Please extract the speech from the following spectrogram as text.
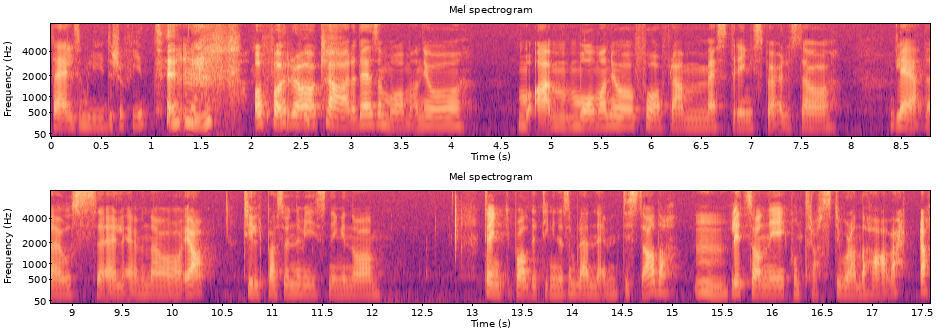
Det liksom lyder så fint. og for å klare det, så må man jo må, må, man jo få fram mestringsfølelse og glede hos elevene. Og ja, tilpasse undervisningen og tenke på alle de tingene som ble nevnt i stad. Mm. Litt sånn i kontrast til hvordan det har vært. da.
